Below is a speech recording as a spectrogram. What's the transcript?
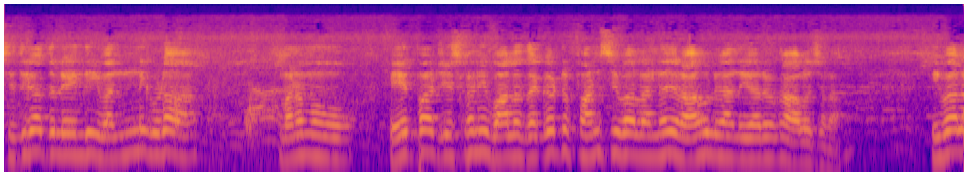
స్థితిగతులు ఏంది ఇవన్నీ కూడా మనము ఏర్పాటు చేసుకొని వాళ్ళ తగ్గట్టు ఫండ్స్ ఇవ్వాలనేది రాహుల్ గాంధీ గారి ఒక ఆలోచన. ఇవాళ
